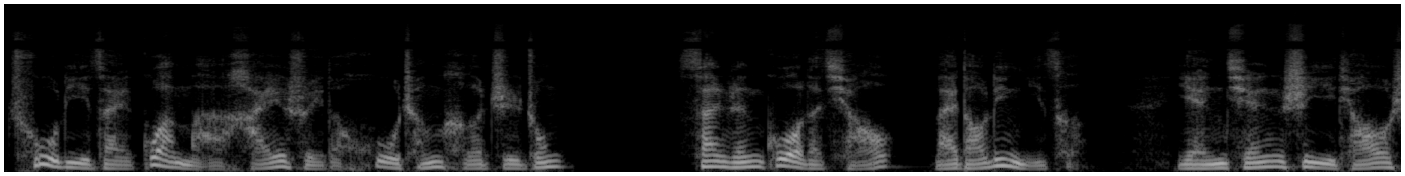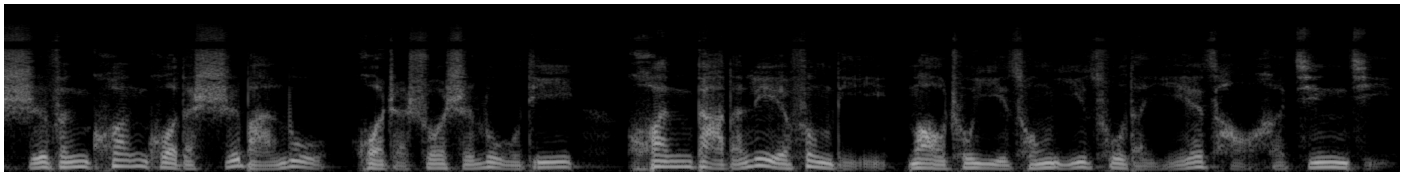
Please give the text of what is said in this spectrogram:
矗立在灌满海水的护城河之中。三人过了桥，来到另一侧，眼前是一条十分宽阔的石板路。或者说是路堤宽大的裂缝里冒出一丛一簇的野草和荆棘，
